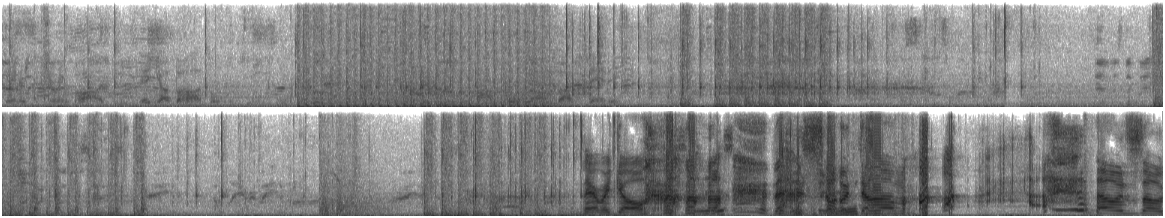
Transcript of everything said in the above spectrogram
container securing pod. Take out the hostile. Op 4 last stop standing. There we go. that was so dumb. that was so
